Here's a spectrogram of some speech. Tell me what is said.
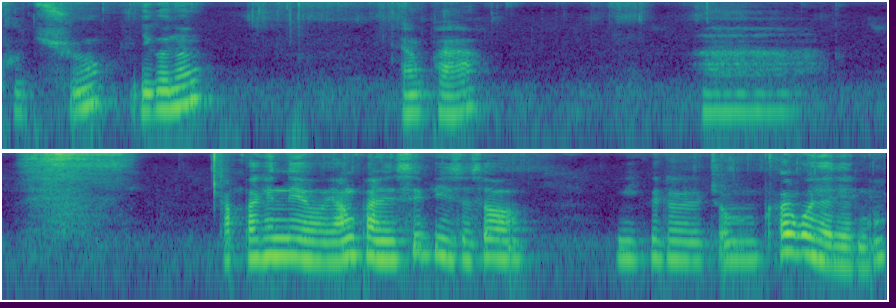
부추. 이거는 양파. 아, 깜빡했네요. 양파는 습이 있어서 이거를 좀 깔고 해야 되네.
